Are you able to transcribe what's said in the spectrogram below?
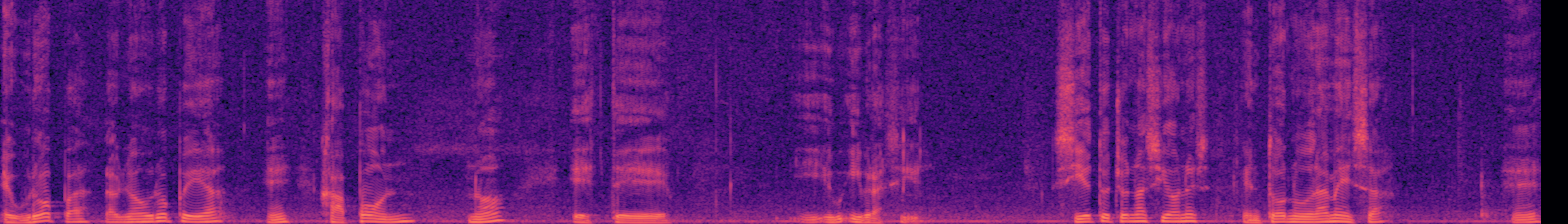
Europa, la Unión Europea, ¿eh? Japón, ¿no? Este, y, Brasil. Siete, ocho naciones en torno de una mesa, ¿eh?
